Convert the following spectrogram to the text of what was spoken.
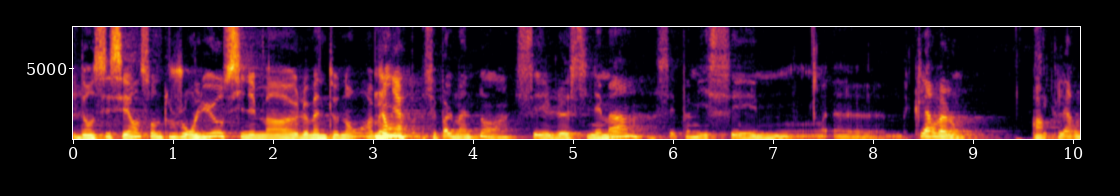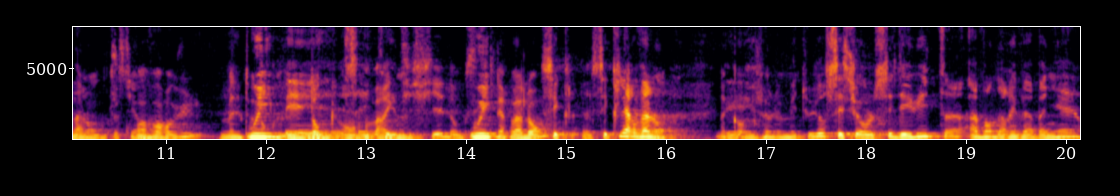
Et donc ces séances ont toujours lieu au cinéma euh, Le Maintenant à Non, c'est pas le Maintenant, hein. c'est le cinéma, c'est pas mis, c'est euh, Claire Vallon. Ah. C'est Claire Vallon. Pour avoir vu maintenant. Oui, mais donc on va rectifier. Donc c'est Claire Vallon. C'est Claire Vallon. D'accord. je le mets toujours. C'est sur le CD8 avant d'arriver à Bagnères,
